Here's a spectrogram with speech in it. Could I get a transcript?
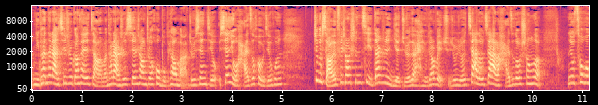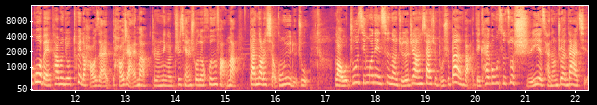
你看他俩其实刚才也讲了嘛，他俩是先上车后补票嘛，就是先结先有孩子后有结婚。这个小 A 非常生气，但是也觉得哎有点委屈，就是觉得嫁都嫁了，孩子都生了，那就凑合过呗。他们就退了豪宅豪宅嘛，就是那个之前说的婚房嘛，搬到了小公寓里住。老朱经过那次呢，觉得这样下去不是办法，得开公司做实业才能赚大钱。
